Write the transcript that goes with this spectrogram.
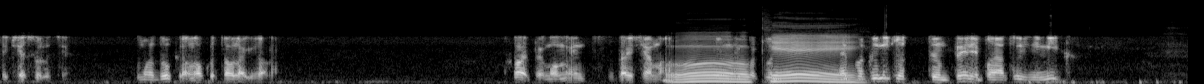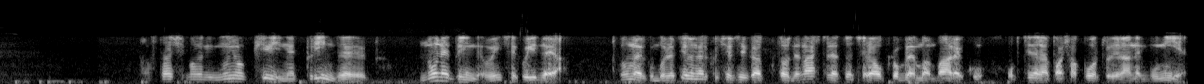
De ce soluție? Mă duc în locul tău la examen. Hai, pe moment, îți dai seama. Oh, ok. N-ai făcut nicio tâmpenie până atunci nimic. Am stat și mă gândit, nu e ok, ne prinde. Nu ne prinde, venise cu ideea. Nu merg cu buletinul, merg cu certificatul tău de naștere, atunci era o problemă mare cu obținerea pașaportului, era nebunie.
